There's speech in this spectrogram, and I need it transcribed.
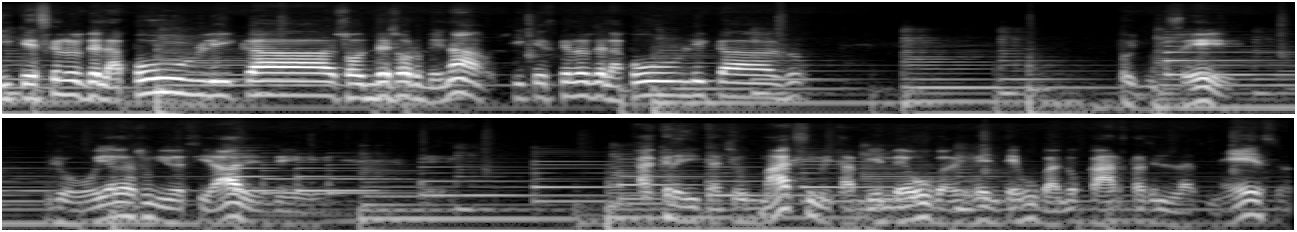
Y que es que los de la pública son desordenados, y que es que los de la pública... Pues no sé, yo voy a las universidades de acreditación máxima y también veo gente jugando cartas en las mesas,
